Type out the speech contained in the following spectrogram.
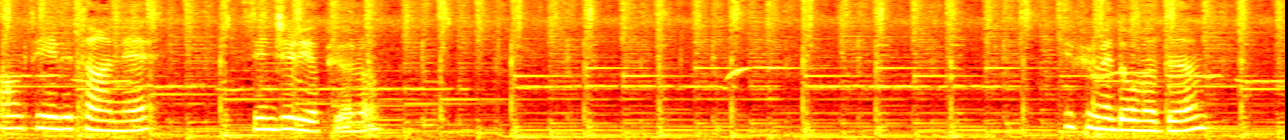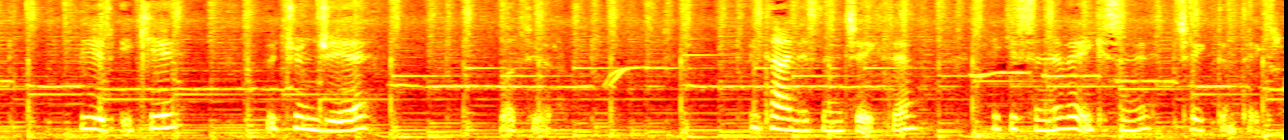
6-7 tane zincir yapıyorum. ipimi doladım 1 2 üçüncüye batıyorum bir tanesini çektim ikisini ve ikisini çektim tekrar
